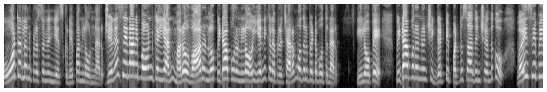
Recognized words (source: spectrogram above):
ఓటర్లను ప్రసన్నం చేసుకునే పనిలో ఉన్నారు. జనసేనాని పవన్ కళ్యాణ్ మరో వారంలో పిఠాపురంలో ఎన్నికల ప్రచారం మొదలు పెట్టబోతున్నారు ఈలోపే పిఠాపురం నుంచి గట్టి పట్టు సాధించేందుకు వైసీపీ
